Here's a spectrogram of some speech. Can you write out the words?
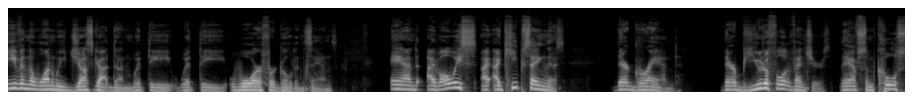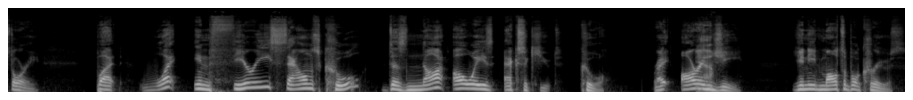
even the one we just got done with the with the War for Golden Sands. And I've always I, I keep saying this. They're grand. They're beautiful adventures. They have some cool story. But what in theory sounds cool does not always execute cool, right? RNG. You need multiple crews.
